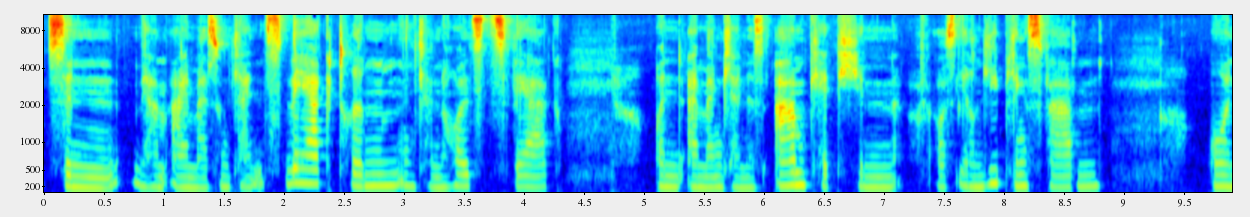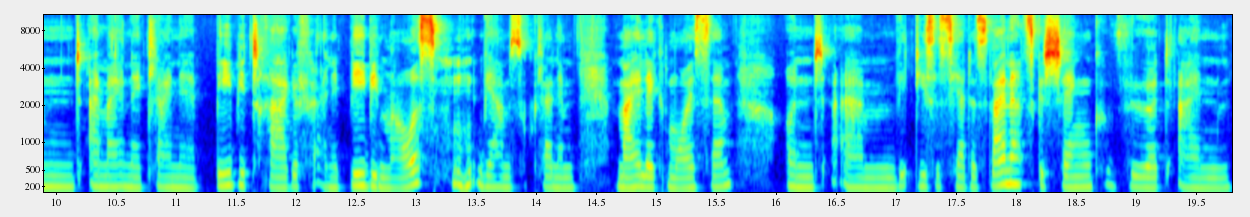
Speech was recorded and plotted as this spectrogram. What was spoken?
Sind, wir haben einmal so einen kleinen Zwerg drin, einen kleinen Holzzwerg und einmal ein kleines Armkettchen aus ihren Lieblingsfarben und einmal eine kleine Babytrage für eine Babymaus. Wir haben so kleine Meilek-Mäuse und ähm, dieses Jahr das Weihnachtsgeschenk wird ein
